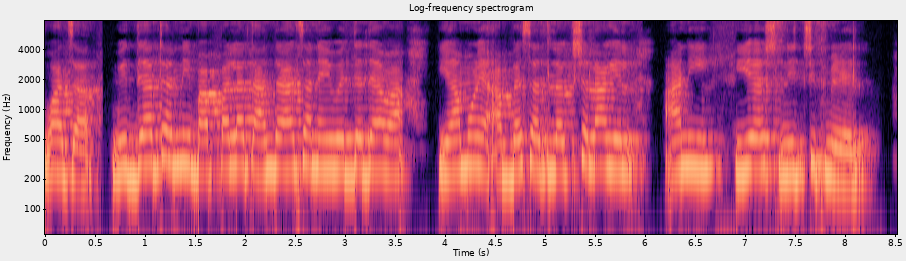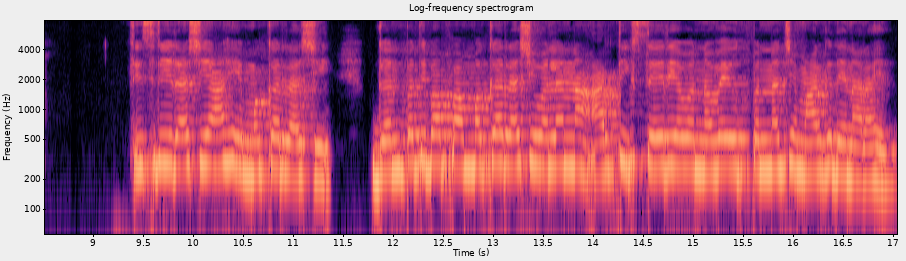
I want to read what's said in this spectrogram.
वाचा. विद्यार्थ्यांनी बाप्पाला तांदळाचा नैवेद्य द्यावा यामुळे अभ्यासात लक्ष लागेल आणि यश निश्चित मिळेल. तिसरी राशी आहे मकर राशी. गणपती बाप्पा मकर राशीवाल्यांना आर्थिक स्थैर्य व नवे उत्पन्नाचे मार्ग देणार आहेत.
